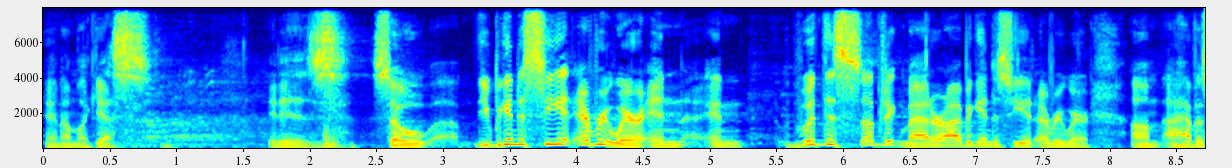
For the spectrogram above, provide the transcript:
And I'm like, yes, it is. So uh, you begin to see it everywhere. And, and with this subject matter, I begin to see it everywhere. Um, I have a,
